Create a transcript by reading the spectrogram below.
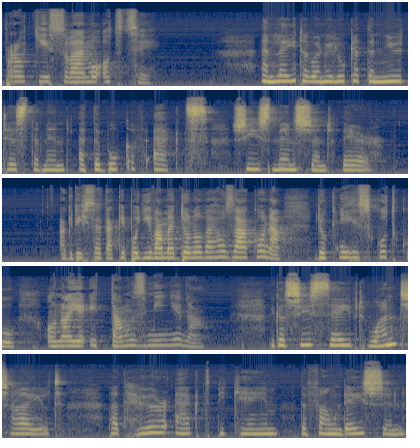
proti svému otci. And later, when we look at the New Testament, at the book of Acts, she's mentioned there. A když se taky podíváme do Nového zákona, do knihy skutku, ona je i tam zmíněna. Because she saved one child, but her act became the foundation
